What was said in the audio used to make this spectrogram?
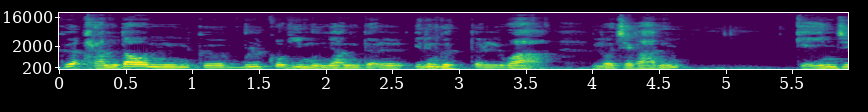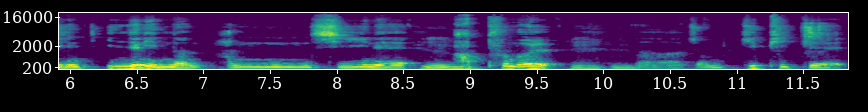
그 아름다운 그 물고기 문양들 이런 것들과 또 제가 한 개인적인 인연이 있는 한 시인의 음. 아픔을. 어, 좀 깊이 있게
